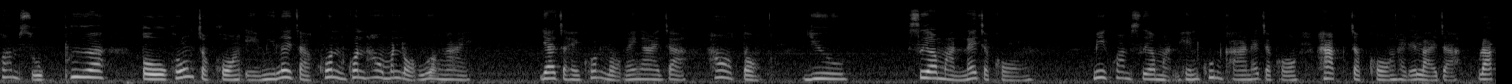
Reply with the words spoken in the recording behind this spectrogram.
ความสุข เพื่อโตของเจ้าของเองนี่เลยจ้ะคนคนเฮามันหลอกลวงง่ายอย่าจะให้คนหลอกง่ายๆจ้ะเฮาต้องอยู่เสื้อมันในเจ้าของ มีความเสื้อมันเห็นคุณค่าในเจ้าของหักเจ้าของให้ได้หลายจ้ะรัก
